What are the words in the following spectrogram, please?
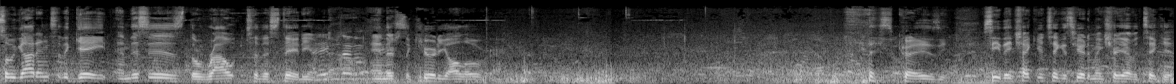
So we got into the gate, and this is the route to the stadium now, and there's security all over. it's crazy. See, they check your tickets here to make sure you have a ticket.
